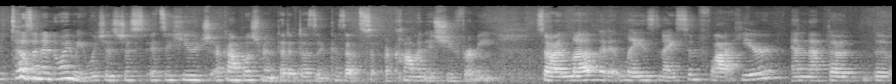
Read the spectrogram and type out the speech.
It doesn't annoy me, which is just, it's a huge accomplishment that it doesn't because that's a common issue for me. So I love that it lays nice and flat here and that the, the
